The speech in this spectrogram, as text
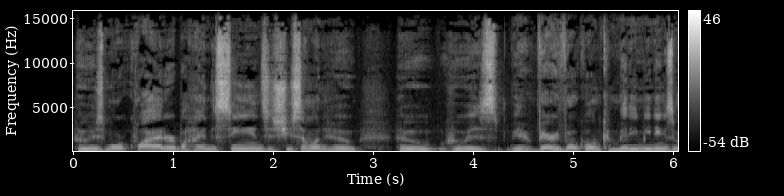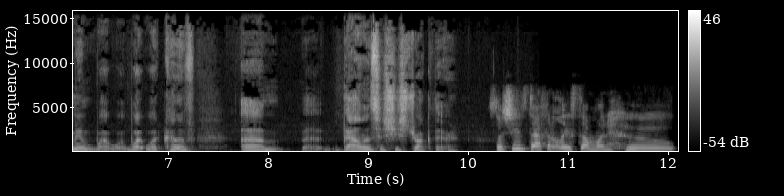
who is more quieter behind the scenes? Is she someone who who who is you know, very vocal in committee meetings? I mean, what what, what kind of um, balance has she struck there? So she's definitely someone who,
